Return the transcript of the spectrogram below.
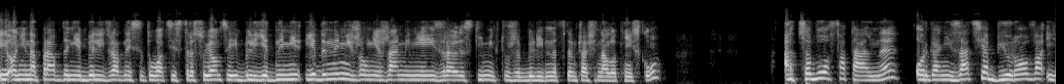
I oni naprawdę nie byli w żadnej sytuacji stresującej i byli jednymi, jedynymi żołnierzami nieizraelskimi, którzy byli w tym czasie na lotnisku. A co było fatalne? Organizacja biurowa i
